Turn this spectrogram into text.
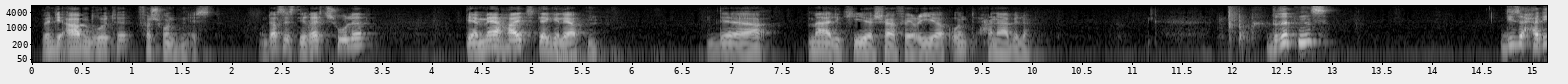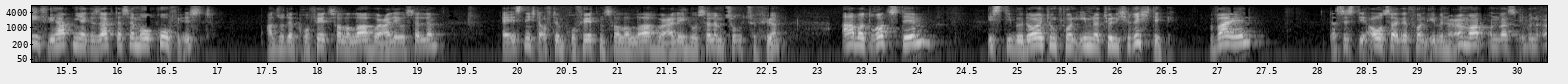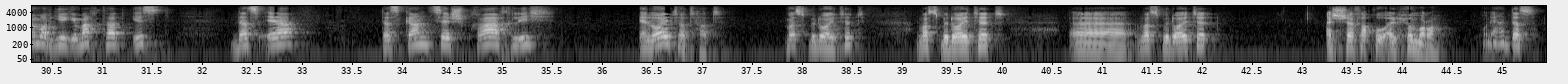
wenn die Abendröte verschwunden ist. Und das ist die Rechtsschule der Mehrheit der Gelehrten, der Malikiyya, Shafi'iyya und Hanabila. Drittens, dieser Hadith, wir hatten ja gesagt, dass er Mawquf ist, also der Prophet sallallahu alaihi wasallam er ist nicht auf den Propheten sallallahu alaihi wasallam zurückzuführen, aber trotzdem ist die Bedeutung von ihm natürlich richtig, weil das ist die Aussage von Ibn Umar und was Ibn Umar hier gemacht hat, ist, dass er das Ganze sprachlich erläutert hat. Was bedeutet? Was bedeutet? Äh, was bedeutet Al-Shafaqu al-Humra? Und er hat das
